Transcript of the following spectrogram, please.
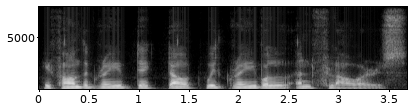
he found the grave decked out with gravel and flowers.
